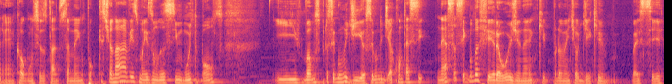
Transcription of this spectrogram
É, com alguns resultados também um pouco questionáveis, mas uns assim muito bons. E vamos para o segundo dia. O segundo dia acontece nessa segunda-feira, hoje, né? Que provavelmente é o dia que vai ser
